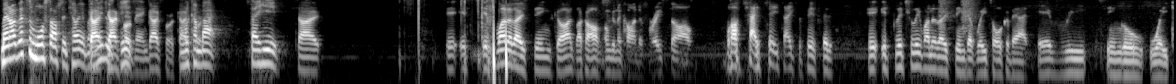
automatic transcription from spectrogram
Man, I've got some more stuff to tell you, but I Go, need to go for it, man. Go for it. Go I'm gonna come it. back. Stay here. So it, it's it's one of those things, guys. Like oh, I'm, I'm going to kind of freestyle while JT takes a piss. But it, it's literally one of those things that we talk about every single week.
